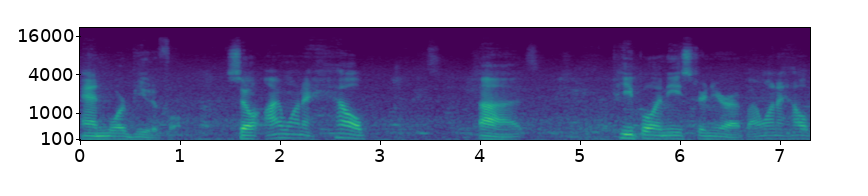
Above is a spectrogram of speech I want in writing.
and more beautiful. So I want to help uh, people in Eastern Europe. I want to help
